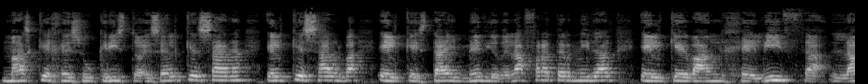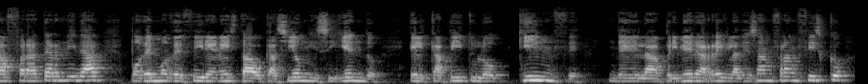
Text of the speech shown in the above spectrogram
más que Jesucristo. Es el que sana, el que salva, el que está en medio de la fraternidad, el que evangeliza la fraternidad. Podemos decir en esta ocasión y siguiendo el capítulo 15 de la primera regla de San Francisco,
